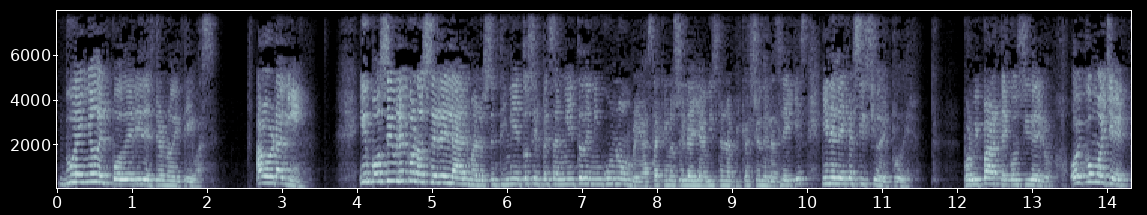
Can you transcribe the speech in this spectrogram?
dueño del poder y del trono de Tebas. Ahora bien, imposible conocer el alma, los sentimientos y el pensamiento de ningún hombre hasta que no se le haya visto en la aplicación de las leyes y en el ejercicio del poder. Por mi parte, considero, hoy como ayer,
